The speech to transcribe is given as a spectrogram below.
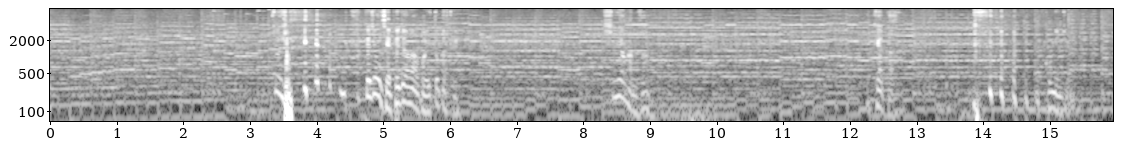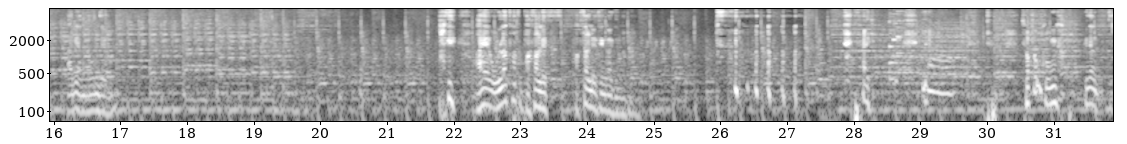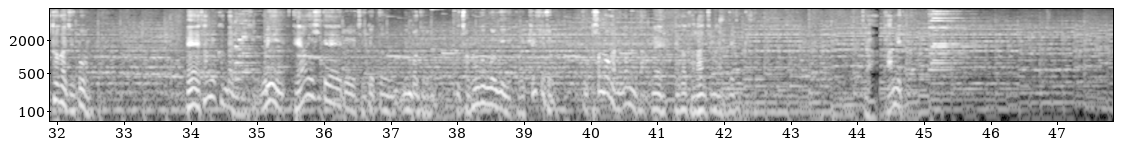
표정이, 표정이 제 표정하고 거의 똑같아요. 신형 함성. 어떻게 할까? 고민 중. 답이 안 나온대요. 아예 올라타서 박살낼, 박살낼 생각인가 봐. 공각 그냥 붙어가지고, 네, 상륙한다는 거죠. 우리 대항해 시대를 즐겼던 멤버들은 이 저편 공격이 거의 필수죠. 그 털러 가는 겁니다. 네, 배가 가라앉으면 안 되니까. 자, 갑니다.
